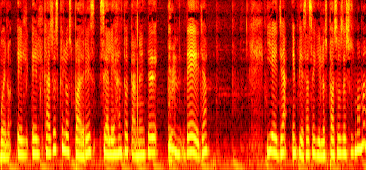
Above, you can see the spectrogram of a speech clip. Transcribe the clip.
Bueno, el, caso es que los padres se alejan totalmente de, ella y ella empieza a seguir los pasos de su mamá.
